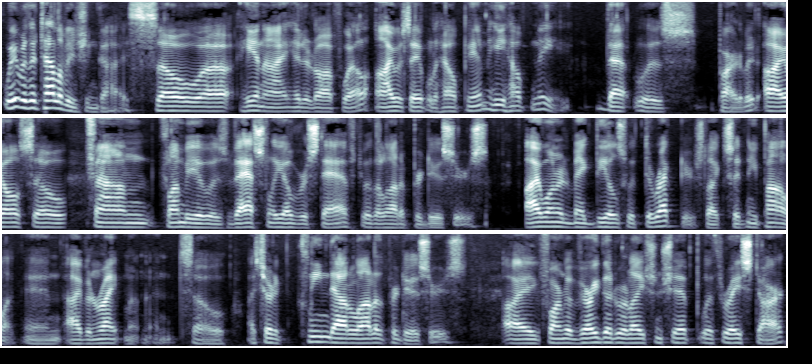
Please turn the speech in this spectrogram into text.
we were the television guys, so uh, he and I hit it off well. I was able to help him, he helped me. That was part of it. I also found Columbia was vastly overstaffed with a lot of producers. I wanted to make deals with directors like Sydney Pollack and Ivan Reitman. And so I sort of cleaned out a lot of the producers. I formed a very good relationship with Ray Stark,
